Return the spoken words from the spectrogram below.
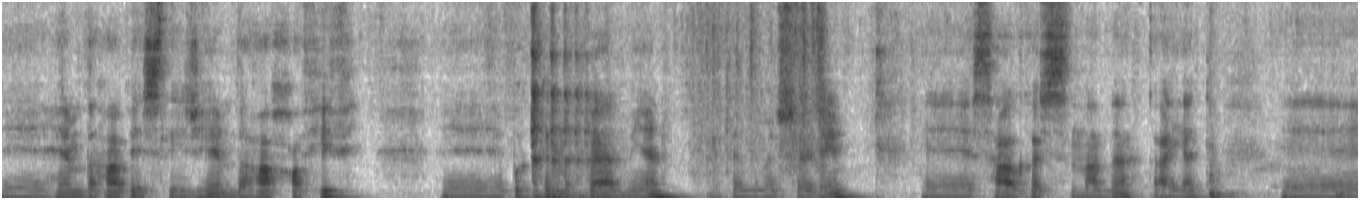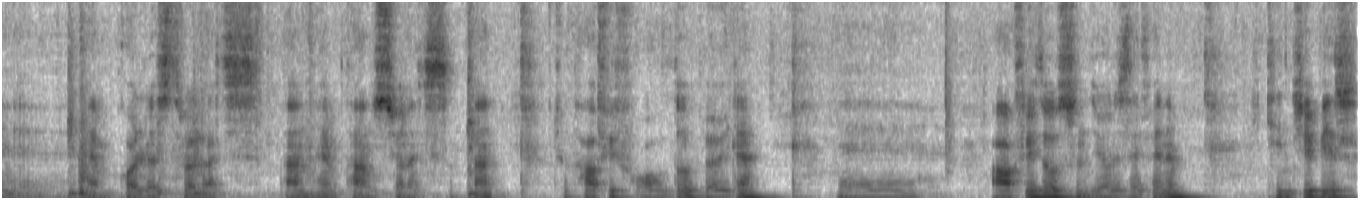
e, hem daha besleyici hem daha hafif e, bıkkınlık vermeyen efendime söyleyeyim e, sağlık açısından da gayet e, hem kolesterol açısından hem tansiyon açısından çok hafif oldu böyle. E, afiyet olsun diyoruz efendim. İkinci bir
